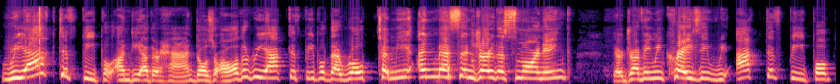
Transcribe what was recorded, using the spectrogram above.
Reactive people, on the other hand, those are all the reactive people that wrote to me and Messenger this morning. They're driving me crazy. Reactive people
